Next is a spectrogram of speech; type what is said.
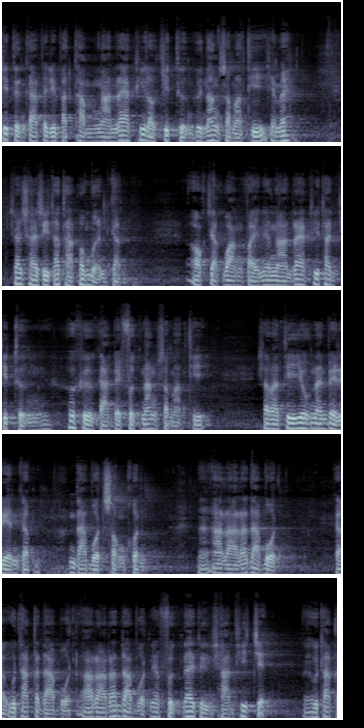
คิดถึงการปฏิบัติธรรมงานแรกที่เราคิดถึงคือนั่งสมาธิใช่ไหมเจ้าชายสิทธัตถะก็เหมือนกัน ออกจากวังไปเนี่ยงานแรกที่ท่านคิดถึงก็คือการไปฝึกนั่งสมาธิ สมาธิยุคนั้นไปเรียนกับดาบทสองคนนะอาราระดาบทกับอุทกดาบท อาราระดาบทเนี่ยฝึกได้ถึงฌานที่เจ็ดอุทก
